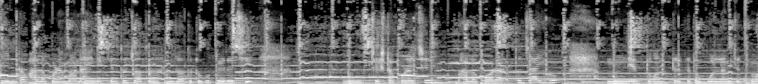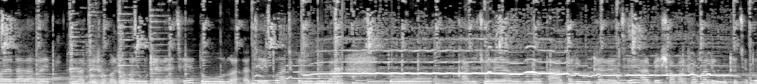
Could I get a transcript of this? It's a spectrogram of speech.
দিনটা ভালো করে মানায়নি। কিন্তু যত, যতটুকু পেরেছি চেষ্টা করেছি ভালো করার। তো যাই হোক তোমাদেরকে তো বললাম যে তোমাদের দাদাভাই রাত্রে সকাল সকাল উঠে গেছে, তো যেহেতু আজকে রবিবার, তো কাজে চলে যাবে বলে তাড়াতাড়ি উঠে গেছে আর বেশ সকাল সকালই উঠেছে। তো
